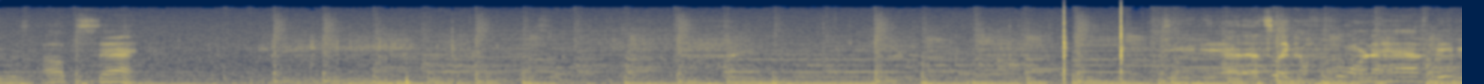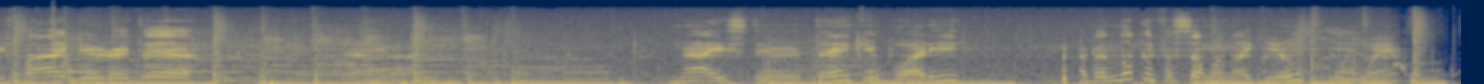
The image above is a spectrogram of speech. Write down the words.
He was upset. Dude, yeah, that's like a four and a half, maybe five, dude, right there. There you are. Nice, dude. Thank you, buddy. I've been looking for someone like you. You want to weigh in?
